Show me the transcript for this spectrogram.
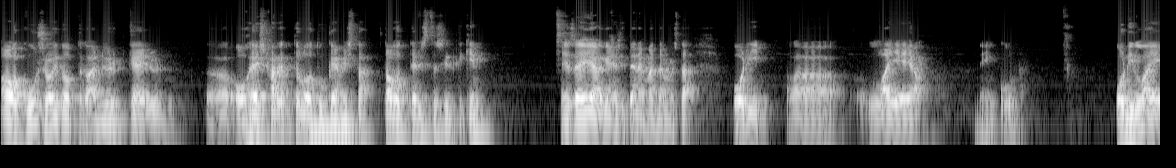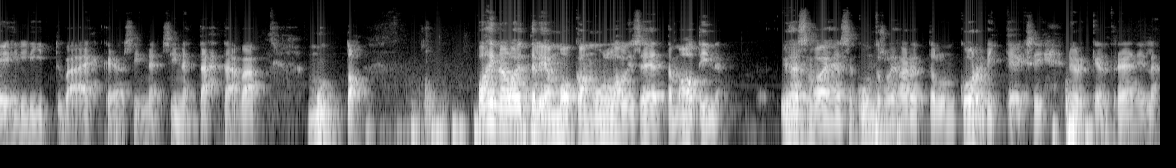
alkuun se oli totta kai nyrkkeilyn äh, oheisharjoittelua tukemista tavoitteellista siltikin. Ja sen jälkeen sitten enemmän tämmöistä body-lajeja, niin kuin bodilajeihin liittyvää ehkä ja sinne, sinne tähtäävää. Mutta pahin aloittelijan moka mulla oli se, että mä otin yhdessä vaiheessa kuntosaliharjoittelun korvikkeeksi nyrkkeilytreenille.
